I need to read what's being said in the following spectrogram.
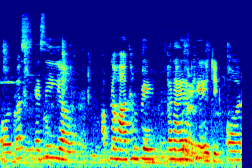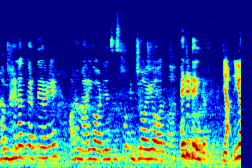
और बस ऐसे ही अपना हाथ हम पे बनाए रखे और हम मेहनत करते रहे और हमारी ऑडियंस इसको एंजॉय और एंटरटेन करते या यू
